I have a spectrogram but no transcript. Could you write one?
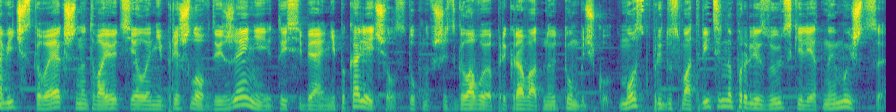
сновидческого экшена твое тело не пришло в движение и ты себя не покалечил, стукнувшись головой о прикроватную тумбочку, мозг предусмотрительно парализует скелетные мышцы.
